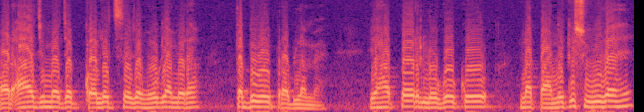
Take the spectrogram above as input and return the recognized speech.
और आज मैं जब कॉलेज से जब हो गया मेरा, तब भी वही प्रॉब्लम है। यहाँ पर लोगों को ना पानी की सुविधा है,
